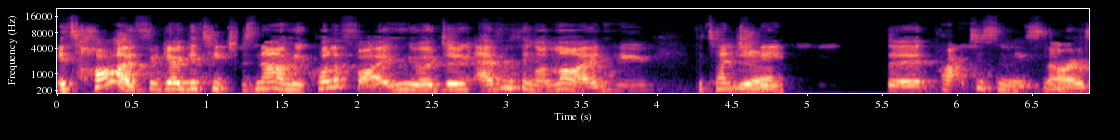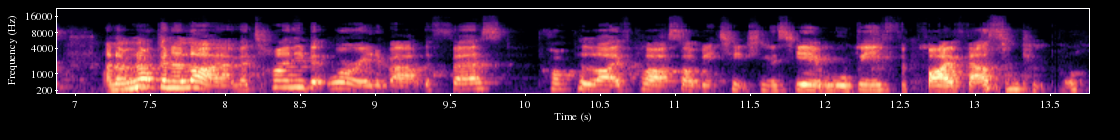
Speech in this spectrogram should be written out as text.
it's hard for yoga teachers now who qualify, who are doing everything online, who potentially yeah. to practice in these scenarios. And I'm not going to lie, I'm a tiny bit worried about the first proper live class I'll be teaching this year will be for 5,000 people.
